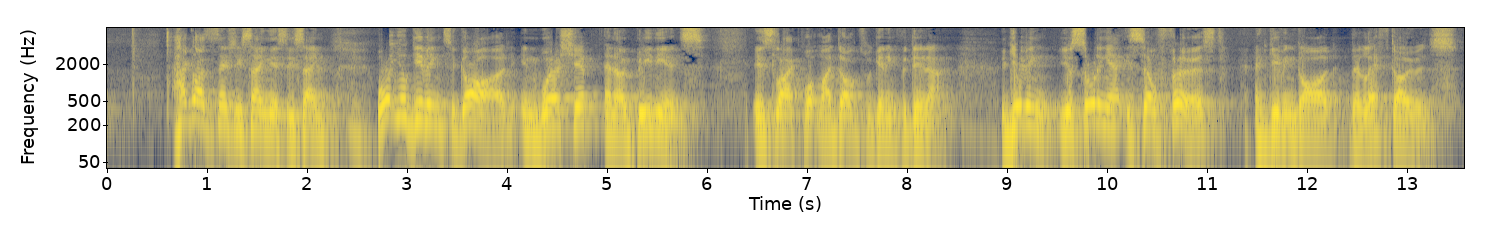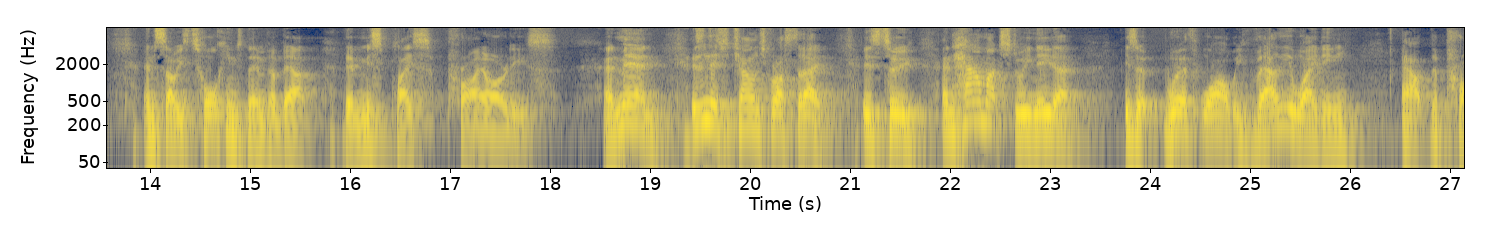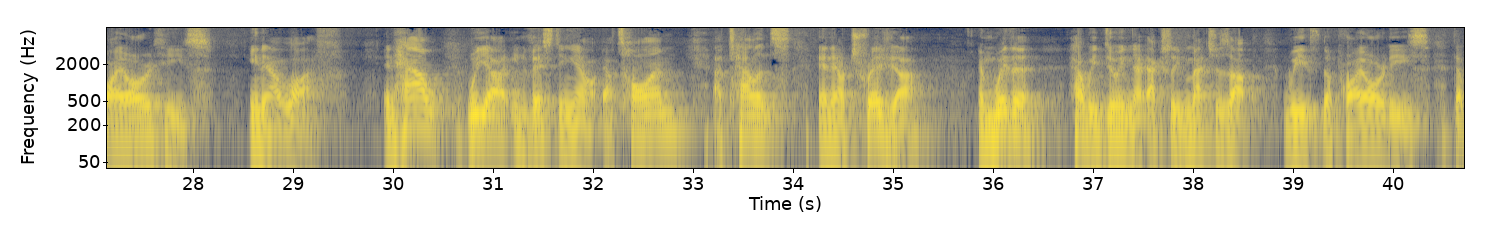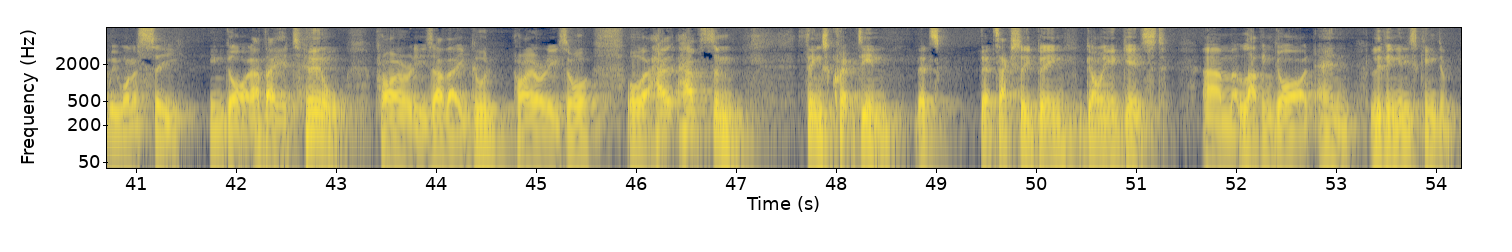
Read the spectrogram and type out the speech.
Haggai's essentially saying this. He's saying, What you're giving to God in worship and obedience is like what my dogs were getting for dinner. You're giving, you're sorting out yourself first and giving God the leftovers. And so he's talking to them about their misplaced priorities. And man, isn't this a challenge for us today? Is to, and how much do we need a, is it worthwhile evaluating out the priorities in our life and how we are investing our, our time, our talents, and our treasure, and whether how we're doing that actually matches up with the priorities that we want to see in God? Are they eternal priorities? Are they good priorities? Or, or have some things crept in that's, that's actually been going against um, loving God and living in His kingdom?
